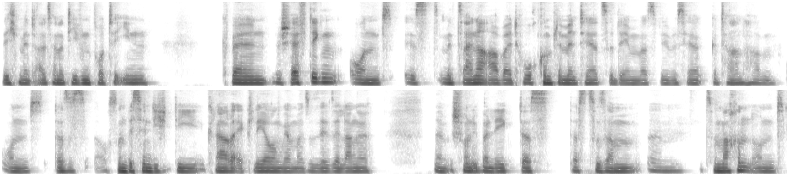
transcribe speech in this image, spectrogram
sich mit alternativen Proteinquellen beschäftigen und ist mit seiner Arbeit hochkomplementär zu dem, was wir bisher getan haben. Und das ist auch so ein bisschen die, die klare Erklärung. Wir haben also sehr, sehr lange ähm, schon überlegt, das, das zusammen ähm, zu machen und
